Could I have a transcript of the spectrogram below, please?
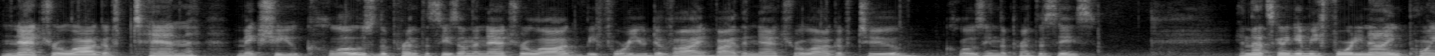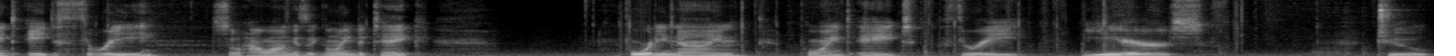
natural log of 10. Make sure you close the parentheses on the natural log before you divide by the natural log of 2, closing the parentheses. And that's going to give me 49.83. So how long is it going to take? 49.83 years to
